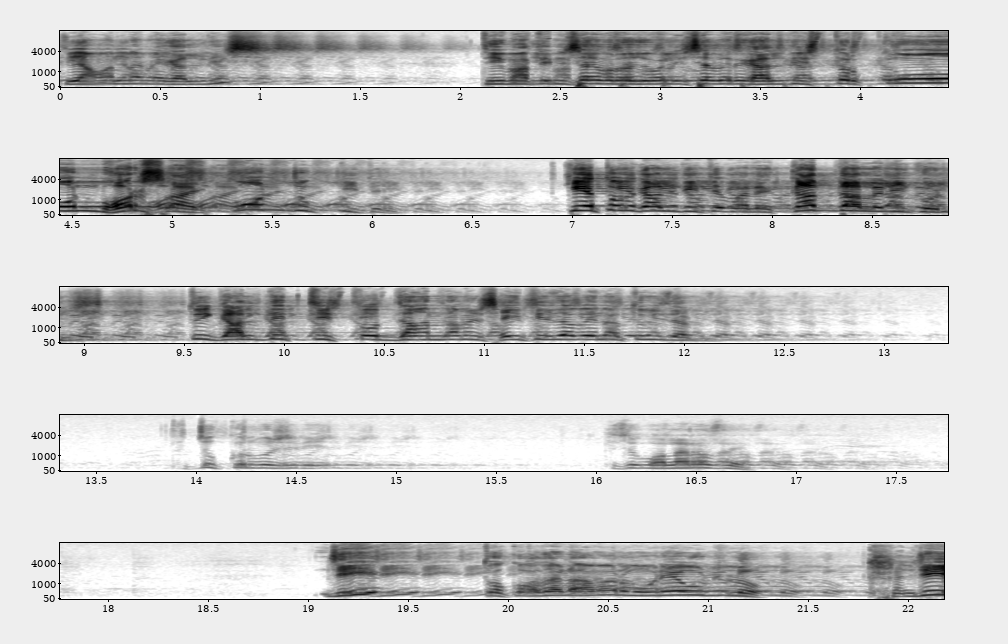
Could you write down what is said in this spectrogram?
তুই আমার নামে গাল দিস? তুই মাতিন সাহেব, রজবালি সাহেবের গাল দিস? তোর কোন ভরসায়, কোন যুক্তিতে? কে তোর গাল দিতে বলে? কার দালালি করিস? তুই গাল দিচ্ছিস, তোর যার নামে সেইতে যাবে না তুই যাবি? চুপ করব কিছু বলার আছে? জি, তো কথাটা আমার মনে উঠল। জি,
